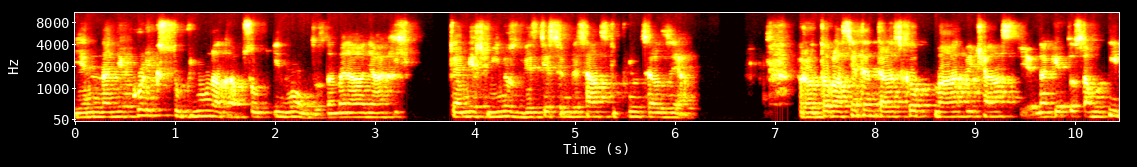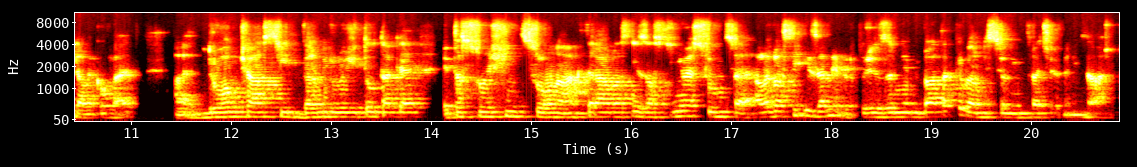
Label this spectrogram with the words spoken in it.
jen na několik stupňů nad absolutní nulou, to znamená nějakých téměř minus 270 stupňů Celsia. Proto vlastně ten teleskop má dvě části. Jednak je to samotný dalekohled, ale druhou částí, velmi důležitou také, je ta sluneční clona, která vlastně zastínuje slunce, ale vlastně i Zemi, protože Země by byla také velmi silný infračervený zářič.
